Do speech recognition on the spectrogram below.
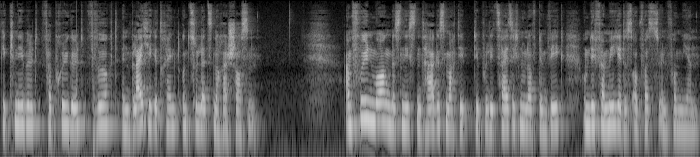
geknebelt, verprügelt, verwürgt, in Bleiche getränkt und zuletzt noch erschossen. Am frühen Morgen des nächsten Tages machte die Polizei sich nun auf den Weg, um die Familie des Opfers zu informieren.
